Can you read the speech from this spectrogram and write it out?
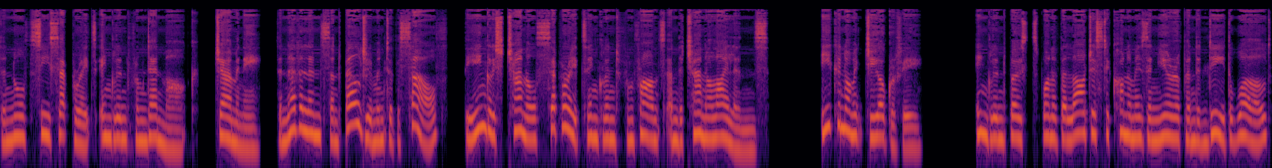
the North Sea separates England from Denmark, Germany, the Netherlands and Belgium and to the south, the English Channel separates England from France and the Channel Islands. Economic geography England boasts one of the largest economies in Europe and indeed the world,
